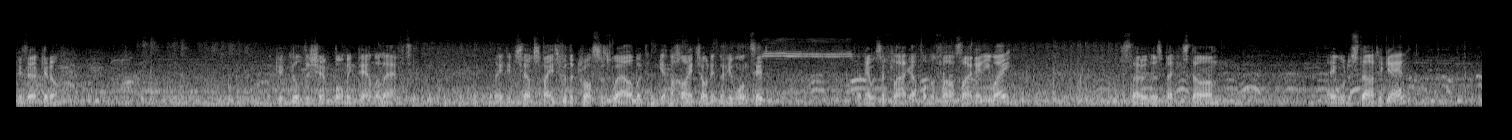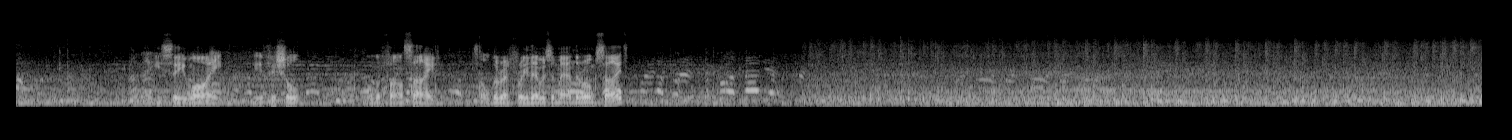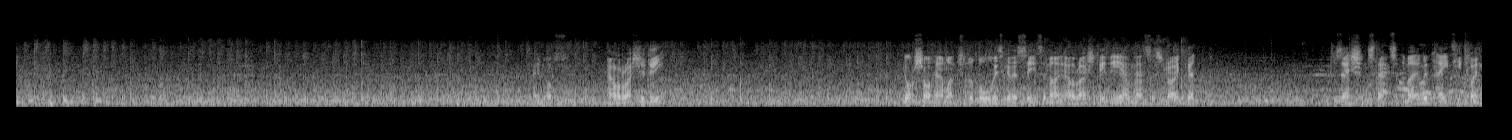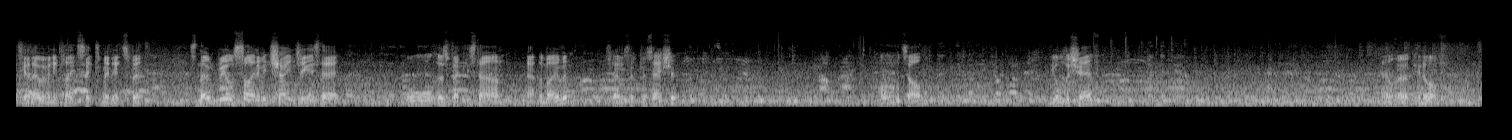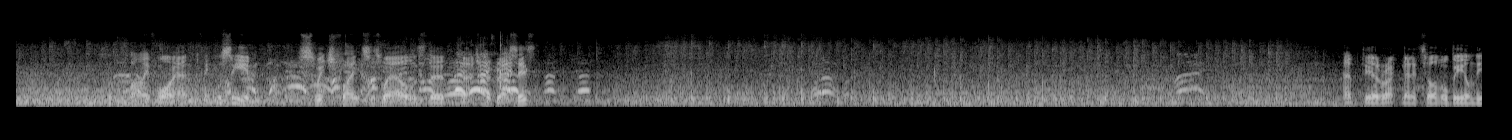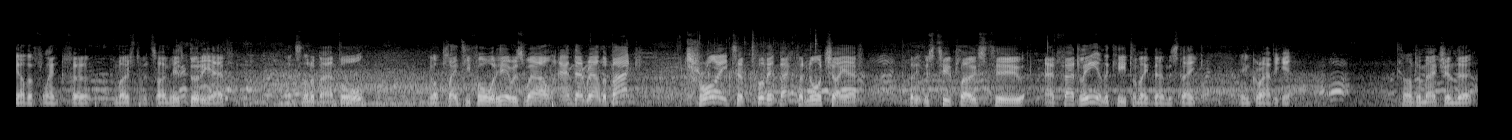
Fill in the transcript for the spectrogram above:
Here's Erkinov. Bombing down the left. Made himself space for the cross as well, but didn't get the height on it that he wanted. And there was a flag up on the far side anyway. So Uzbekistan able to start again. And there you see why the official on the far side told the referee there was a man the wrong side. Came off Al Rashidi. Not sure how much of the ball he's going to see tonight, Al Rashidi, the Al Nassr striker. Possession stats at the moment, 80-20. I know we've only played six minutes, but there's no real sign of it changing, is there? All Uzbekistan at the moment, in terms of possession. Holmatov. Yuldashev. Now Erkinov. Live wire. I think we'll see him switch flanks as well as the match progresses. Abdir Rakhmanitov will be on the other flank for most of the time. Here's Buriev. That's not a bad ball. We've got plenty forward here as well. And then round the back. Try to pull it back for Norchayev, but it was too close to Al Fadli, and the keeper made no mistake in grabbing it. Can't imagine that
